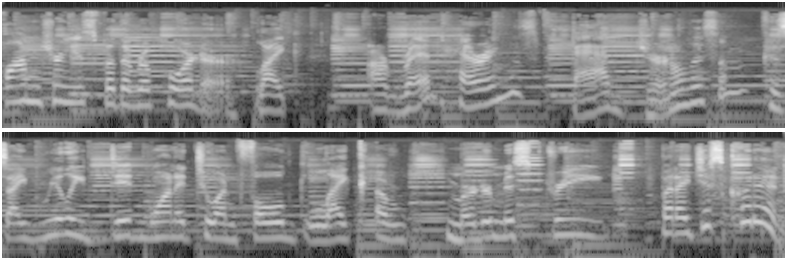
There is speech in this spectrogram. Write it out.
quandaries for the reporter, like are red herrings bad journalism? Because I really did want it to unfold like a murder mystery, but I just couldn't.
